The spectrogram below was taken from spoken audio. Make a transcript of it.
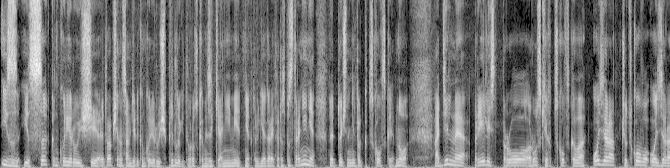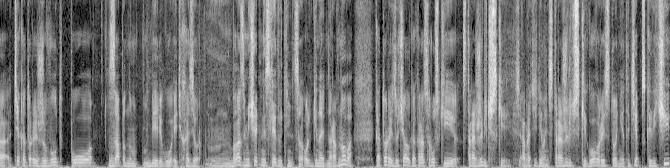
из и с конкурирующие, это вообще на самом деле конкурирующие предлоги-то в русском языке, они имеют некоторую географию распространения, но это точно не только псковское. Но отдельная прелесть про русских Псковского озера, Чудского озера, те, которые живут по западному берегу этих озер. Была замечательная исследовательница Ольга Геннадьевна Равнова, которая изучала как раз русские старожильческие, обратите внимание, старожильческие говоры Эстонии. Это те псковичи,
